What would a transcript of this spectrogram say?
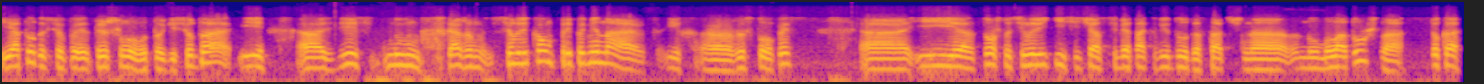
И оттуда все пришло в итоге сюда. И а, здесь, ну, скажем, силовикам припоминают их а, жестокость. А, и то, что силовики сейчас себя так ведут достаточно ну, малодушно, только,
